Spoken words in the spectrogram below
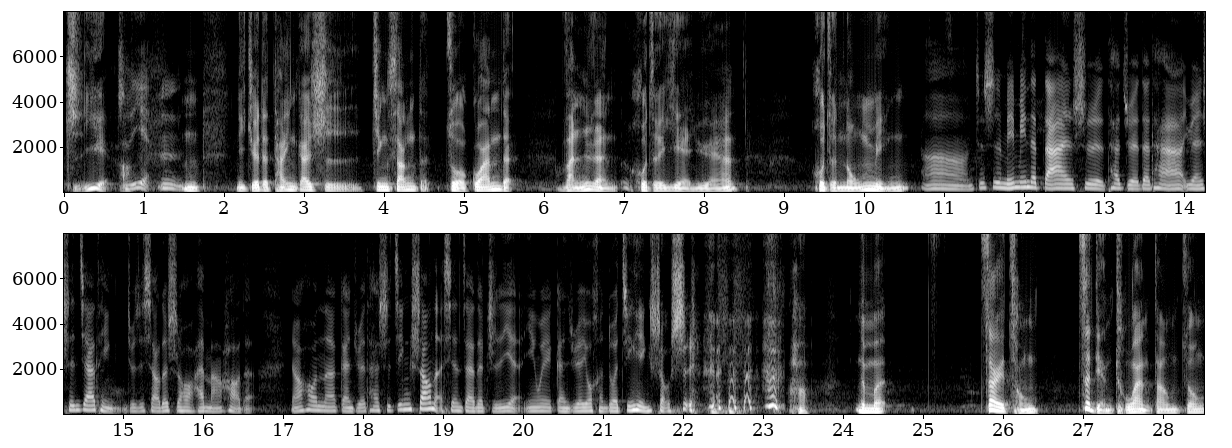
职业啊职？业，嗯嗯，你觉得他应该是经商的、做官的、文人或者演员或者农民？啊，就是明明的答案是他觉得他原生家庭就是小的时候还蛮好的，然后呢，感觉他是经商的现在的职业，因为感觉有很多金银首饰。好，那么再从这点图案当中，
